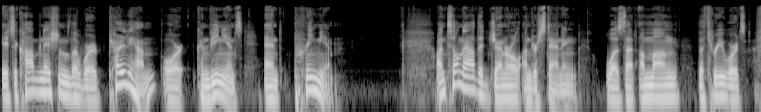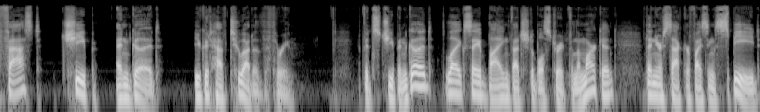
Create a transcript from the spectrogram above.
It's a combination of the word 편리함, or convenience, and premium. Until now, the general understanding was that among the three words fast, cheap, and good, you could have two out of the three. If it's cheap and good, like, say, buying vegetables straight from the market, then you're sacrificing speed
